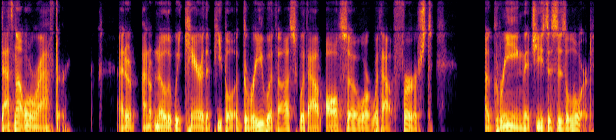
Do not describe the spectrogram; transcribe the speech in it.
That's not what we're after. I don't I don't know that we care that people agree with us without also or without first agreeing that Jesus is the Lord.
